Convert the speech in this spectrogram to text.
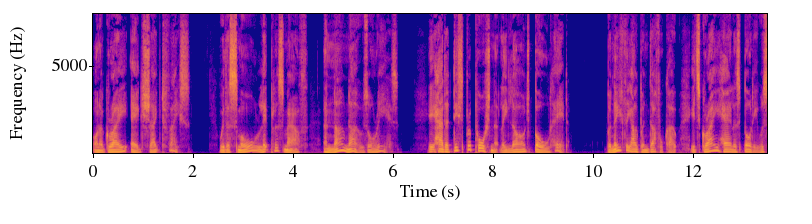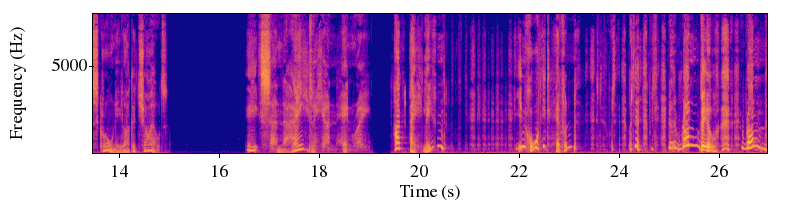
on a grey egg shaped face, with a small lipless mouth and no nose or ears. It had a disproportionately large bald head. Beneath the open duffel coat, its grey, hairless body was scrawny like a child's. It's an alien, Henry. An alien? In Hornet Heaven? Run, Bill! Run!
